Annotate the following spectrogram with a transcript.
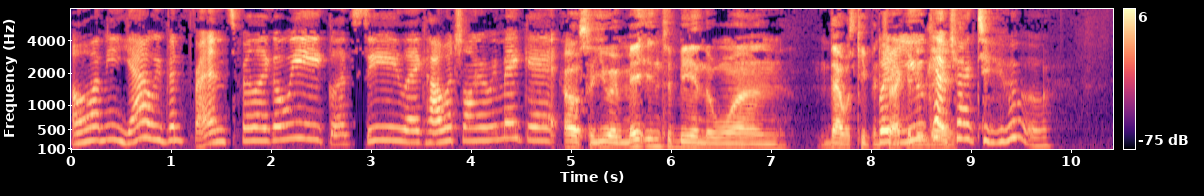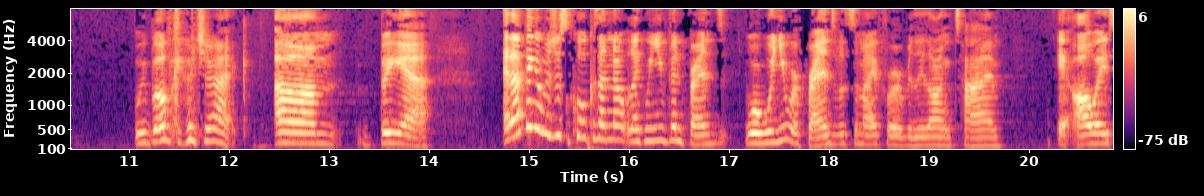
oh i mean yeah we've been friends for like a week. Let's see like how much longer we make it. Oh, so you admitting to being the one that was keeping but track you of the kept days. track too. We both kept track. Um but yeah. And i think it was just cool because i know like when you've been friends or when you were friends with somebody for a really long time it always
